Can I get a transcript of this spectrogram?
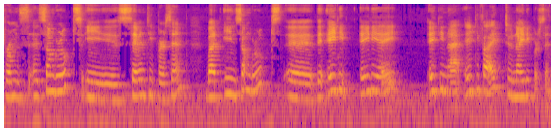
from uh, some groups is 70%, but in some groups uh, the 80, 88, 89, 85 to 90%.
